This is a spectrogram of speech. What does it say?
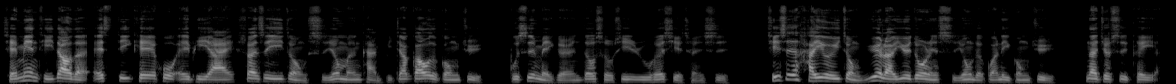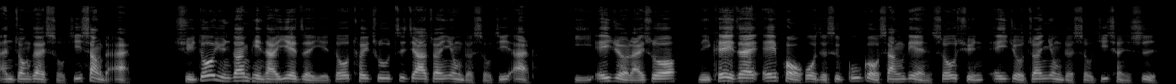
前面提到的 SDK 或 API 算是一种使用门槛比较高的工具，不是每个人都熟悉如何写程式。其实还有一种越来越多人使用的管理工具，那就是可以安装在手机上的 App。许多云端平台业者也都推出自家专用的手机 App。以 Azure 来说，你可以在 Apple 或者是 Google 商店搜寻 Azure 专用的手机程式，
